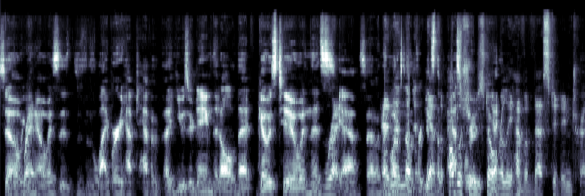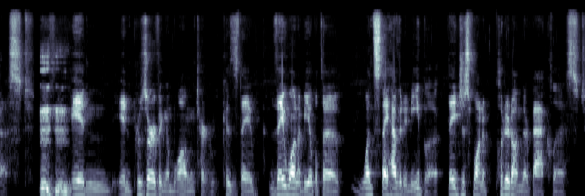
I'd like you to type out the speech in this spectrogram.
So Right. you know, as, the library have to have a, a username that all of that goes to, and that's Right. yeah. So and if then the, yeah the, publishers don't really have a vested interest Yeah. Mhm. in in preserving them long term because they they want to be able to once they have it in ebook they just want to put it on their backlist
